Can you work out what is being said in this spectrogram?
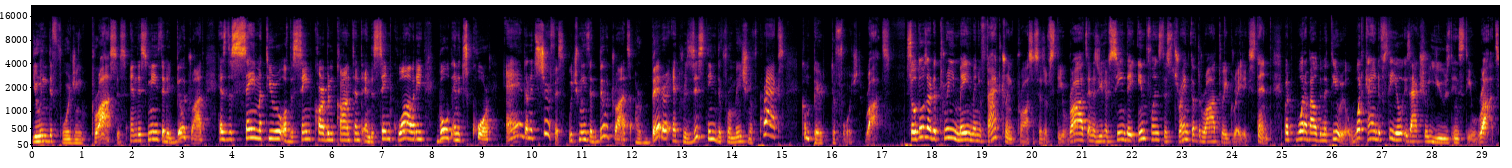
during the forging process. And this means that a billet rod has the same material of the same carbon content and the same quality both in its core and on its surface, which means that billet rods are better at resisting the formation of cracks compared to forged rods. So those are the three main manufacturing processes of steel rods and as you have seen they influence the strength of the rod to a great extent. But what about the material? What kind of steel is actually used in steel rods?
